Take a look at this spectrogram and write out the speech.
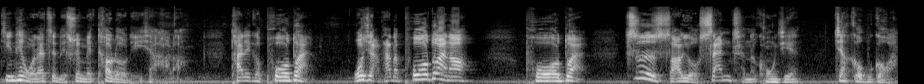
今天我在这里顺便透露了一下好了，它这个波段，我想它的波段哦，波段至少有三成的空间，这样够不够啊？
